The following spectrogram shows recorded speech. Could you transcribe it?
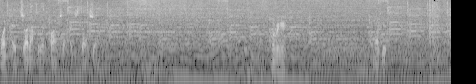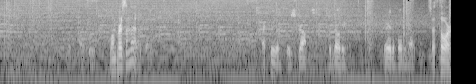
One headshot after like five shots. I just all shot. Over here. Mark it. One person left. I see them. They just dropped the building. Carry the building up. So Thor.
